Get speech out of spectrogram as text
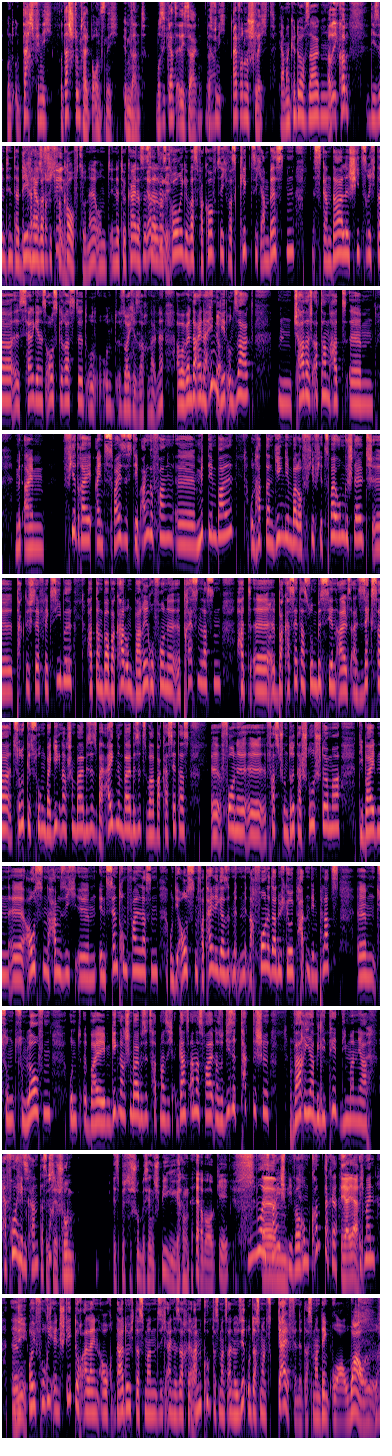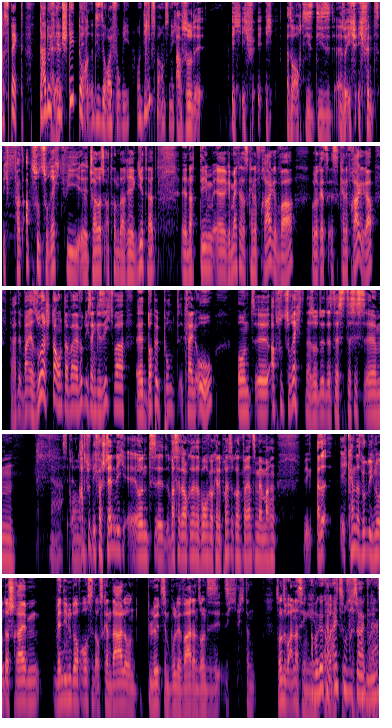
Und, und das finde ich, und das stimmt halt bei uns nicht im Land. Muss ich ganz ehrlich sagen. Das Ja. finde ich einfach nur schlecht. Ja, man könnte auch sagen, Also ich kann, die sind hinter dem her, was sich verkauft, so, ne? Und in der Türkei, das ist Ja, ja, das. Traurige, was verkauft sich, was klickt sich am besten, Skandale, Schiedsrichter, äh, Sergen ist ausgerastet und, und solche Sachen halt, ne? Aber wenn da einer hingeht und sagt, mh, Çağdaş Atan hat ähm, mit einem 4-3-1-2-System angefangen äh, mit dem Ball und hat dann gegen den Ball auf 4-4-2 umgestellt, äh, taktisch sehr flexibel, hat dann Babacar und Barrero vorne äh, pressen lassen, hat äh, Bakasetas so ein bisschen als, als Sechser zurückgezogen bei gegnerischem Ballbesitz, bei eigenem Ballbesitz war Bakasetas äh, vorne äh, fast schon dritter Stoßstürmer. Die beiden äh, Außen haben sich ähm, ins Zentrum fallen lassen und die Außenverteidiger sind mit, mit nach vorne dadurch gerückt, hatten den Platz ähm, zum, zum Laufen und äh, beim gegnerischen Ballbesitz hat man sich ganz anders verhalten. Also diese taktische Variabilität, die man ja hervorheben kann, das bist macht du schon, jetzt bist du schon ein bisschen ins Spiel gegangen, aber okay. Nur als Ähm, Beispiel, warum kommt da kein. Ja, ja. Ich meine, ähm, Nee. Euphorie entsteht doch allein auch dadurch, dass man sich eine Sache anguckt, dass man es analysiert und dass man es geil findet, dass man denkt, oh wow, Respekt. Dadurch Äh, entsteht doch diese Euphorie. Und die gibt's bei uns nicht. Absolut. Ich, ich, ich, also auch diese, diese, also ich, ich finde, ich fand absolut zu Recht, wie äh, Chardash Atan da reagiert hat, äh, nachdem er gemerkt hat, dass keine Frage war oder dass es keine Frage gab. Da hatte, war er so erstaunt, da war er wirklich, sein Gesicht war äh, Doppelpunkt klein O und äh, absolut zu Recht. Also das, das, das ist ähm, ja, ist traurig. absolut nicht verständlich äh, und äh, was er dann auch gesagt hat, brauchen wir keine Pressekonferenzen mehr machen. Also ich kann das wirklich nur unterschreiben, wenn die nur darauf aus sind auf Skandale und Blödsinn Boulevard, dann sollen sie sich echt dann sollen sie woanders hingehen. Aber Gökhan, eins muss ich sagen, ne?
